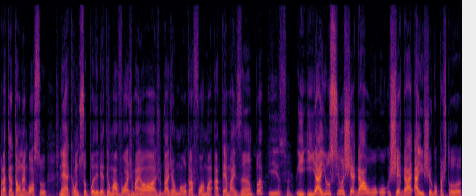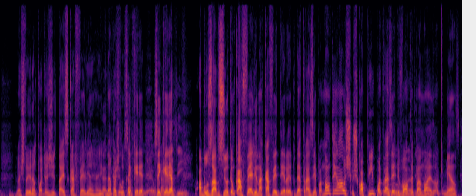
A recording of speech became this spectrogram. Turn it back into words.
pra tentar um negócio, né, onde o senhor poderia ter uma voz maior, ajudar de alguma outra forma até mais ampla. Isso. E, e aí o senhor chegar, o, o- chegar. Aí, chegou o pastor. Pastor Irã, pode agitar esse café ali, gente, né, pastor? Sem café? querer, É sem querer cafezinho. abusar do senhor, tem um café ali na cafeteira ali, puder trazer. Pra... Não, tem lá os, os copinhos, pode trazer Oh, de volta maravilha. nós. Olha que benção.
